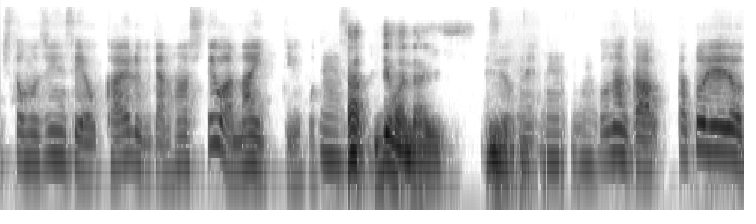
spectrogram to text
人の人生を変えるみたいな話ではないっていうことですよね。、あではないです。ですよね。うんうんこうなんか、例え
